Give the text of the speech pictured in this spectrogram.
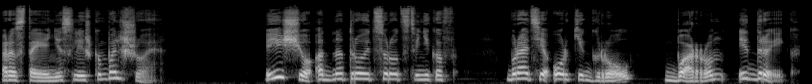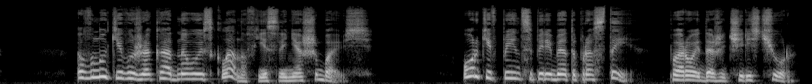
Расстояние слишком большое. Еще одна троица родственников — братья-орки Гролл, Барон и Дрейк. Внуки выжака одного из кланов, если не ошибаюсь. Орки, в принципе, ребята простые, порой даже чересчур.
